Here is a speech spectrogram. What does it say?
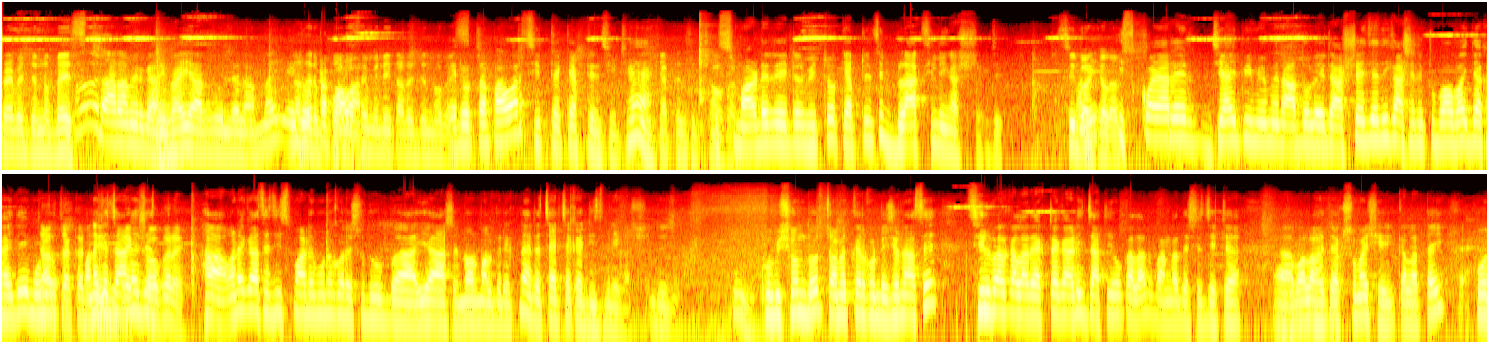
ড্রাইভের জন্য বেস্ট আর আরামের গাড়ি ভাই আর বললাম নাই। এই রোডটা পাওয়ার ফ্যামিলি তাদের জন্য বেস্ট এই রোডটা পাওয়ার সিটটা ক্যাপ্টেন সিট হ্যাঁ? ক্যাপ্টেন সিট সহকারে। স্মার্টের এইটার ভিতরে ক্যাপ্টেন সিট ব্ল্যাক সিলিং আসছে। কালার স্কোয়ারের আদলে এটা আসছে। যেদিকে আসেন একটু বাবা ভাই দেখাই দেয় মনে অনেকে জানে যে হ্যাঁ অনেকে আছে যে স্মার্টে মনে করে শুধু ইয়া আসে নর্মাল ব্রেক না এটা চার চাকায় ডিস ব্রেক আসে। জি জি। খুবই সুন্দর চমৎকার কন্ডিশনে আছে। সিলভার কালার একটা গাড়ি জাতীয় কালার বাংলাদেশে যেটা বলা হয়তো এক সময় সেই কালারটাই ফোর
